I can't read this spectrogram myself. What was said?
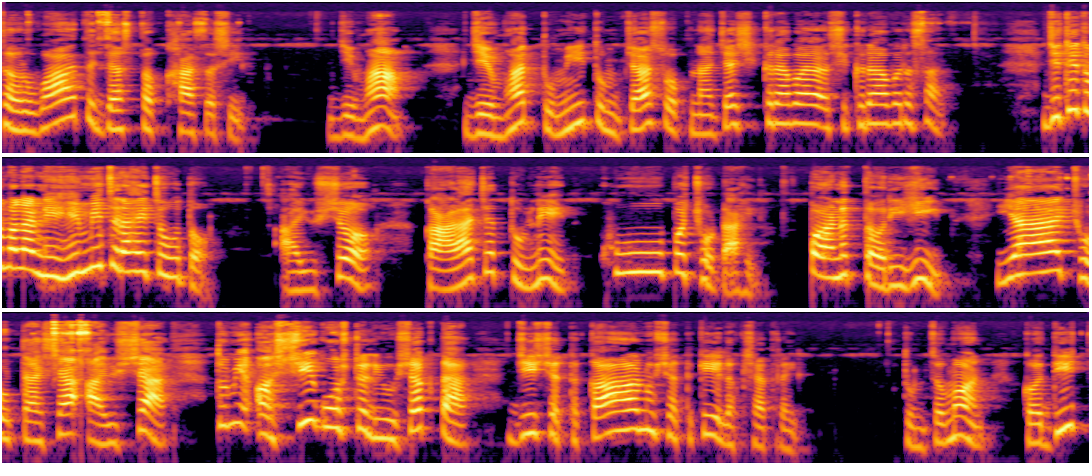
सर्वात जास्त खास असेल. जेव्हा जेव्हा तुम्ही तुमच्या स्वप्नाच्या शिखरावर शिखरावर असाल जिथे तुम्हाला नेहमीच राहायचं होतं आयुष्य काळाच्या तुलनेत खूप छोटं आहे. पण तरीही या छोट्याशा आयुष्यात तुम्ही अशी गोष्ट लिहू शकता जी शतकानुशतके लक्षात राहील. तुमचं मन कधीच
